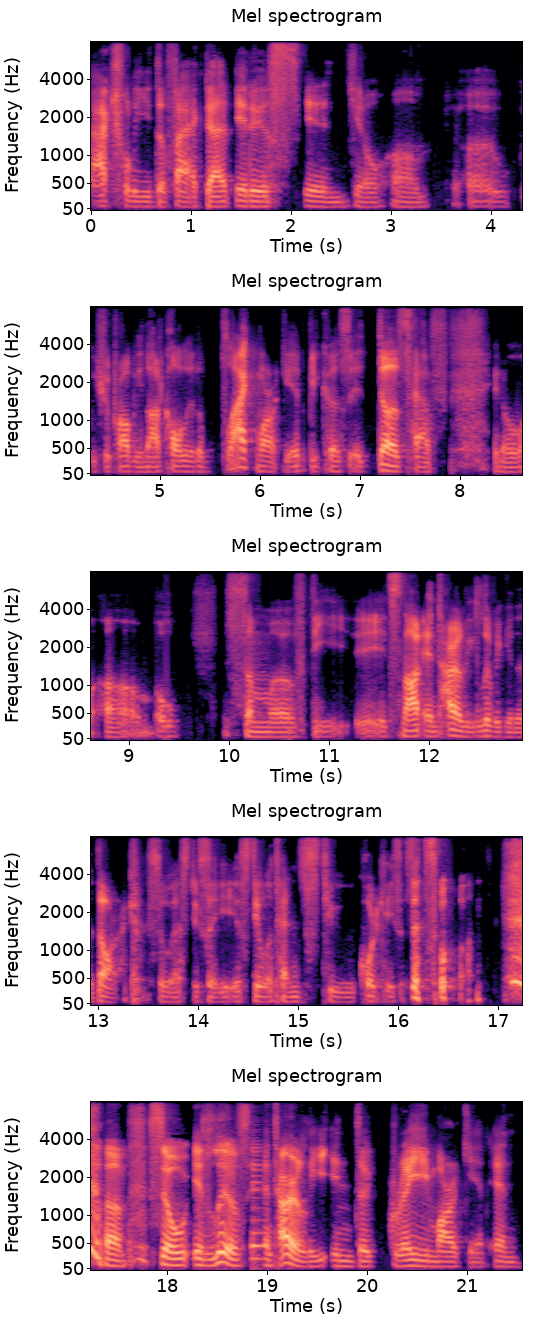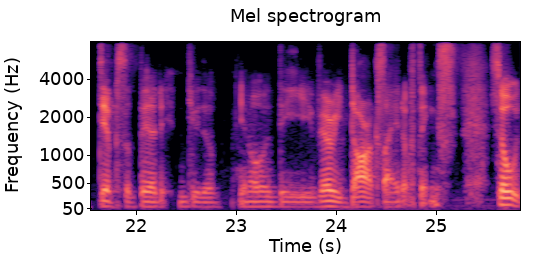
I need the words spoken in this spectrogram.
actually the fact that it is in, you know, um, uh, we should probably not call it a black market because it does have, you know, um, some of the, it's not entirely living in the dark, so as to say, it still attends to court cases and so on. Um, so it lives entirely in the gray market and dips a bit into the you know the very dark side of things. So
